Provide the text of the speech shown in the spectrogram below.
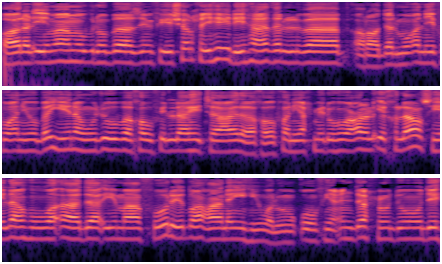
قال الإمام ابن باز في شرحه لهذا الباب أراد المؤلف أن يبين وجوب خوف الله تعالى خوفا يحمله على الإخلاص له وآداء ما فرض عليه والوقوف عند حدوده.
